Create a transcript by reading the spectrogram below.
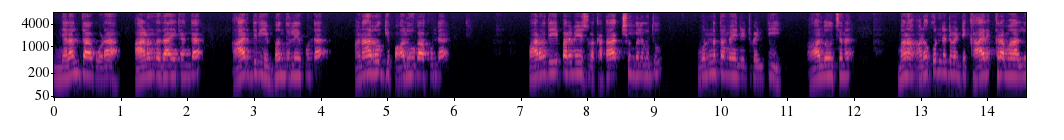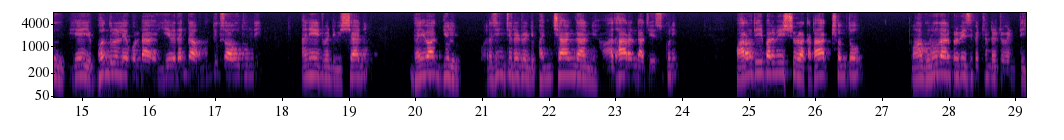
నెలంతా కూడా ఆనందదాయకంగా ఆర్థిక ఇబ్బందులు లేకుండా అనారోగ్య పాలు కాకుండా పార్వతీ పరమేశ్వరుల కటాక్షం కలుగుతూ ఉన్నతమైనటువంటి ఆలోచన మన అనుకున్నటువంటి కార్యక్రమాలు ఏ ఇబ్బందులు లేకుండా ఏ విధంగా ముందుకు సాగుతుంది అనేటువంటి విషయాన్ని దైవాజ్ఞులు రచించినటువంటి పంచాంగాన్ని ఆధారంగా చేసుకుని పార్వతీ పరమేశ్వరుల కటాక్షంతో మా గురువుగారు ప్రవేశపెట్టినటువంటి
